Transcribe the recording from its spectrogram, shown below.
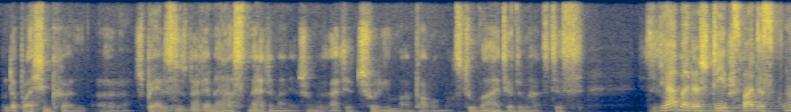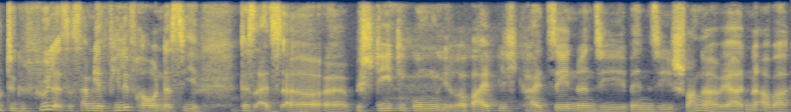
unterbrechen können? Also spätestens nach dem ersten hätte man ja schon gesagt, Entschuldigung, warum machst du weiter? Du hast das, ja, aber da steht zwar das gute Gefühl, also es haben ja viele Frauen, dass sie das als äh, äh, Bestätigung ihrer Weiblichkeit sehen, wenn sie, wenn sie schwanger werden. Aber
